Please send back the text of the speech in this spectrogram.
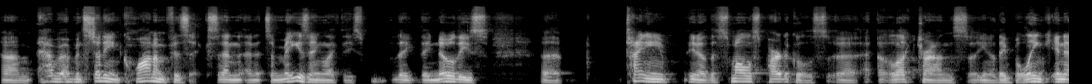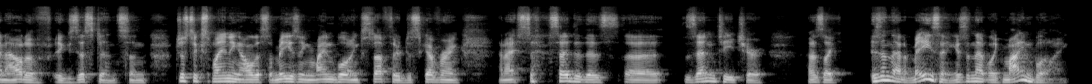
Um, I've been studying quantum physics, and, and it's amazing. Like these, they they know these uh, tiny, you know, the smallest particles, uh, electrons, uh, you know, they blink in and out of existence and just explaining all this amazing, mind blowing stuff they're discovering. And I s- said to this uh, Zen teacher, I was like, isn't that amazing? Isn't that like mind blowing?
